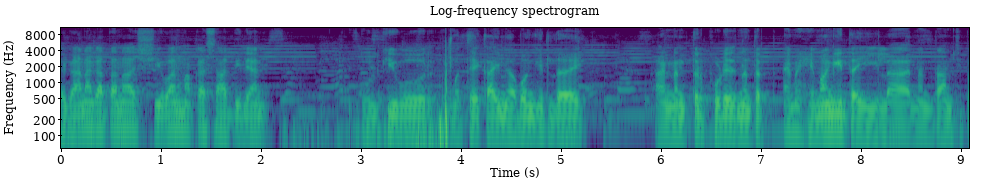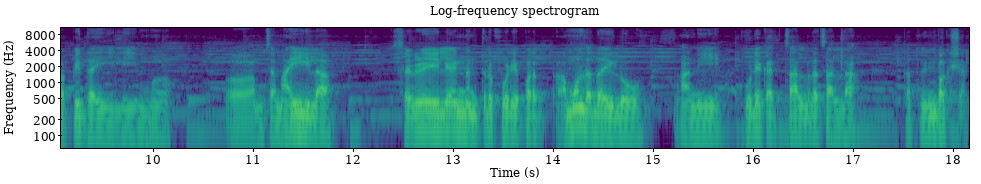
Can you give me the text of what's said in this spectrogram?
तर गाणं गाताना शिवान माका साथ दिल्यान ढोलकीवर मग ते काही मी अभंग घेतलं आहे आणि नंतर पुढे नंतर आम- नंतर आमची पपिताई इली येईली मग आमच्या आमचा माई सगळे येईले आणि नंतर पुढे परत अमोलदादा इलो आणि पुढे काय चालला तर चालला तर तुम्ही बघशाल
